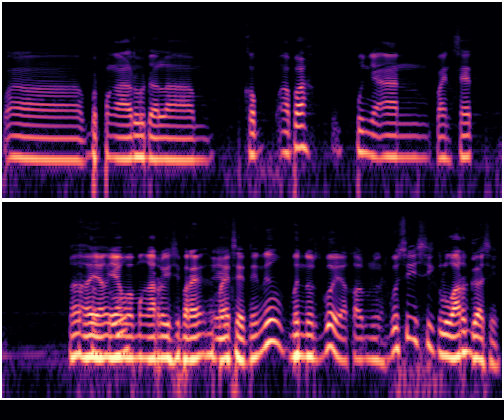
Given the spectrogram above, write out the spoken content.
Eh, berpengaruh dalam ke, apa punyaan mindset eh, yang yang mempengaruhi si Iya. mindset ini menurut gue ya kalau menurut gue sih si keluarga sih.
